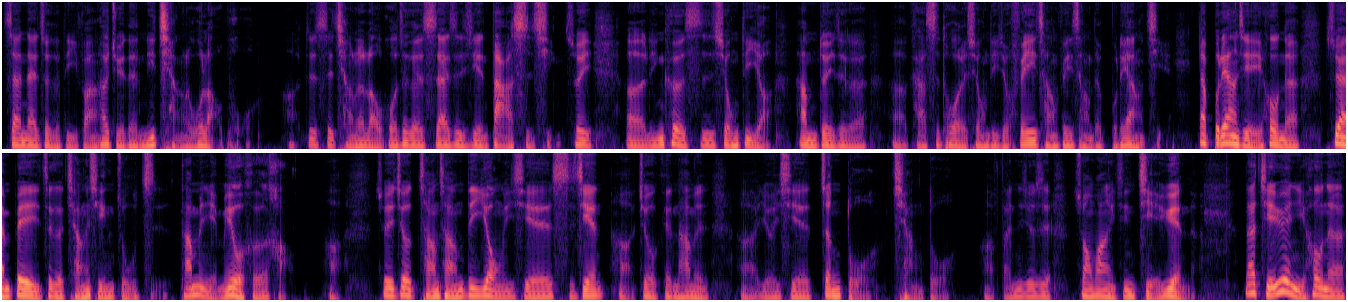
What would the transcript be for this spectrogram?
站在这个地方，他觉得你抢了我老婆。啊，这是抢了老婆，这个实在是一件大事情，所以呃，林克斯兄弟啊，他们对这个呃卡斯托尔兄弟就非常非常的不谅解。那不谅解以后呢，虽然被这个强行阻止，他们也没有和好啊，所以就常常利用一些时间哈，就跟他们啊有一些争夺、抢夺啊，反正就是双方已经结怨了。那结怨以后呢，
